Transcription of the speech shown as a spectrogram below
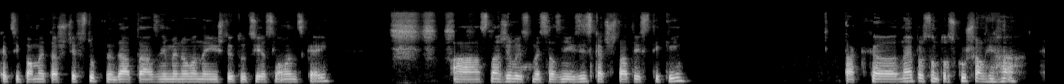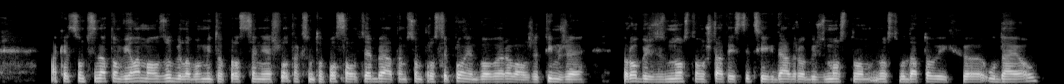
keď si pamätáš, ešte vstupné dáta z nemenovanej inštitúcie slovenskej a snažili sme sa z nich získať štatistiky. Tak e, najprv som to skúšal ja a keď som si na tom vylemal zuby, lebo mi to proste nešlo, tak som to poslal tebe a tam som proste plne dôveroval, že tým, že robíš s množstvom štatistických dát, robíš s množstvom, množstvom datových e, údajov,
